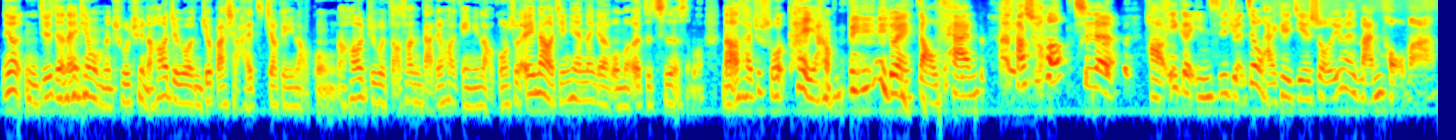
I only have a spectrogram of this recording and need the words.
你有，你记得那一天我们出去，然后结果你就把小孩子交给你老公，然后结果早上你打电话给你老公说：“哎，那我今天那个我们儿子吃了什么？”然后他就说：“太阳饼。”对，早餐他说吃了好一个银丝卷，这我还可以接受，因为馒头嘛，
